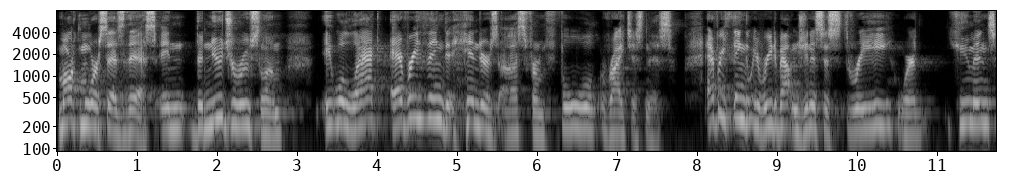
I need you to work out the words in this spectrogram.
Mark Moore says this, in the New Jerusalem, it will lack everything that hinders us from full righteousness. Everything that we read about in Genesis 3, where humans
